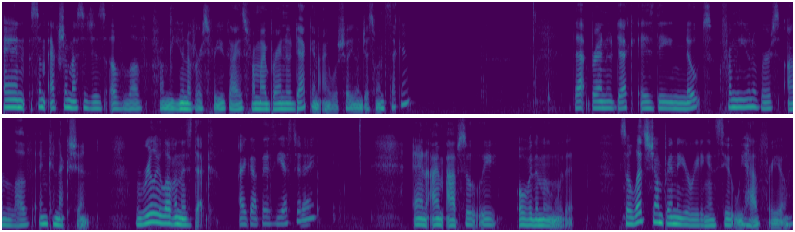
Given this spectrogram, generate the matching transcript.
and some extra messages of love from the universe for you guys from my brand new deck and I will show you in just one second. That brand new deck is the Notes from the Universe on Love and Connection. Really loving this deck. I got this yesterday and I'm absolutely over the moon with it. So let's jump into your reading and see what we have for you.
